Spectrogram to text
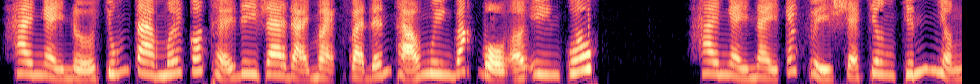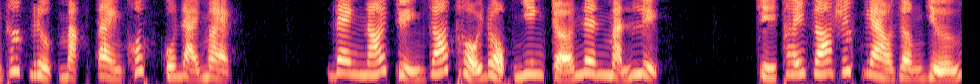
Hai ngày nữa chúng ta mới có thể đi ra Đại Mạc và đến Thảo Nguyên Bắc Bộ ở Yên Quốc. Hai ngày này các vị sẽ chân chính nhận thức được mặt tàn khốc của Đại Mạc. Đang nói chuyện gió thổi đột nhiên trở nên mãnh liệt. Chỉ thấy gió rứt gào giận dữ.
